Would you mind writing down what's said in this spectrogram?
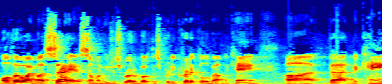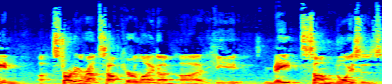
although I must say, as someone who just wrote a book that's pretty critical about McCain, uh, that McCain, uh, starting around South Carolina, he made some noises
